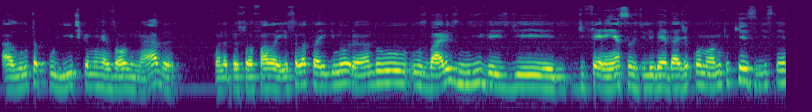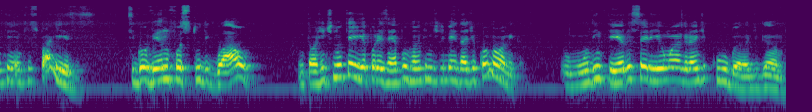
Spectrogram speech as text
a luta política não resolve nada, quando a pessoa fala isso, ela está ignorando os vários níveis de diferenças de liberdade econômica que existem entre, entre os países. Se governo fosse tudo igual, então a gente não teria, por exemplo, o ranking de liberdade econômica. O mundo inteiro seria uma grande Cuba, digamos,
